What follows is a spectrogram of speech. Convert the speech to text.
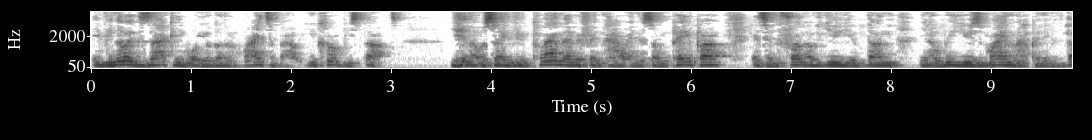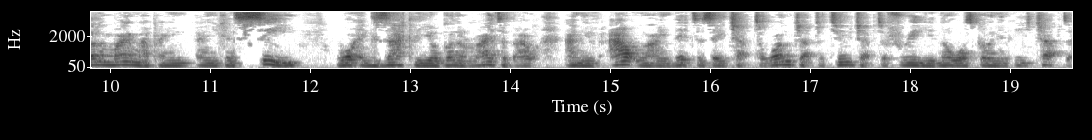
If you know exactly what you're going to write about, you can't be stuck. You know, so if you plan everything out and it's on paper, it's in front of you, you've done, you know, we use mind mapping. If you've done a mind mapping and you can see what exactly you're going to write about and you've outlined it to say chapter one, chapter two, chapter three, you know what's going in each chapter,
